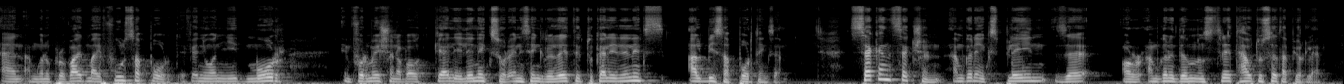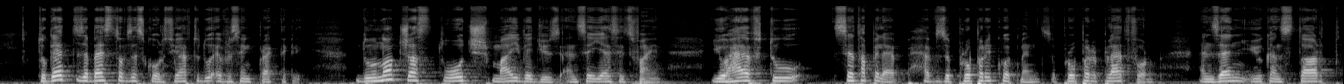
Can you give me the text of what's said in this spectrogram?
and I'm going to provide my full support. If anyone need more information about Kali Linux or anything related to Kali Linux, I'll be supporting them. Second section, I'm going to explain the, or I'm going to demonstrate how to set up your lab. To get the best of this course, you have to do everything practically. Do not just watch my videos and say, yes, it's fine. You have to set up a lab, have the proper equipment, the proper platform, and then you can start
